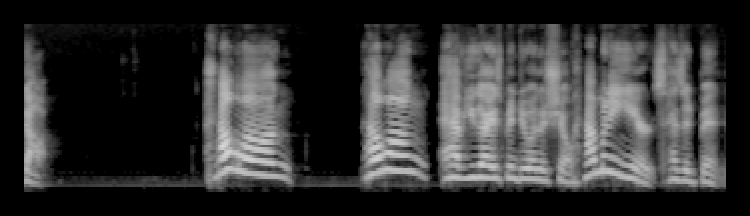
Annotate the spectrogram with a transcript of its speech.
no. How long? How long have you guys been doing the show? How many years has it been?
